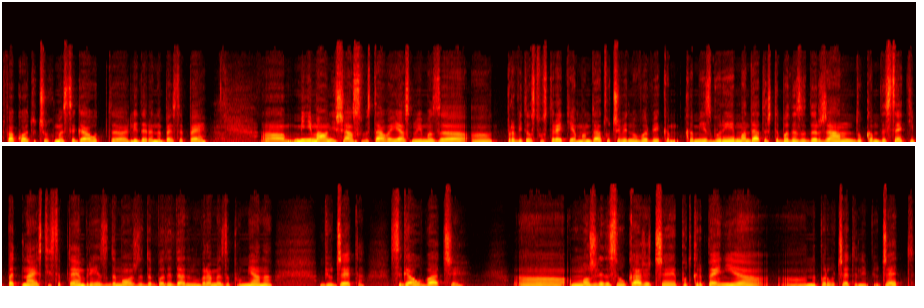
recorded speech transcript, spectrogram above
това, което чухме сега от а, лидера на БСП. Минимални шансове, става ясно, има за правителство с третия мандат. Очевидно върви към, към избори. Мандата ще бъде задържан до към 10-15 септември, за да може да бъде дадено време за промяна бюджета. Сега обаче, а, може ли да се окаже, че подкрепения а, на първо четене бюджет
